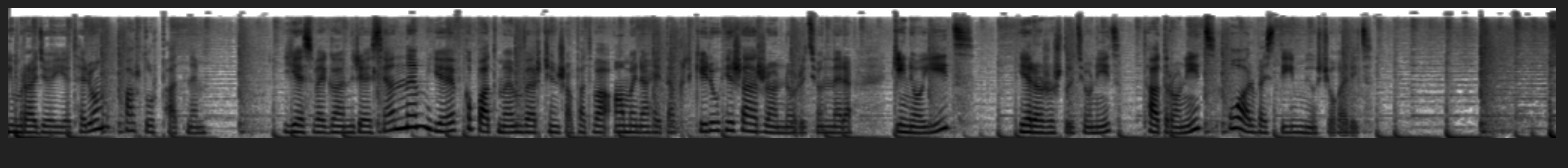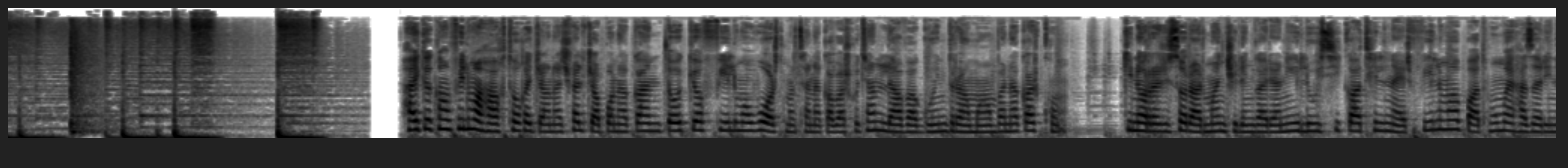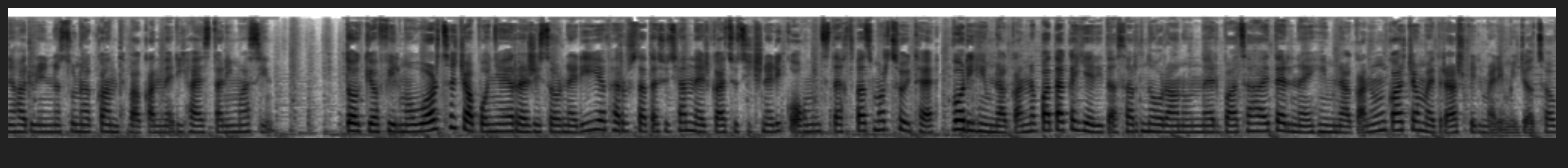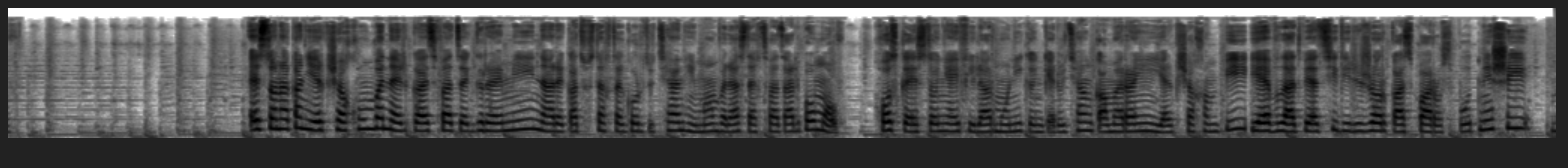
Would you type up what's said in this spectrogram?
Իմ ռադիոյի եթերում Արտուր Փաթն եմ։ Ես Վեգա Անդրեասյանն եմ եւ կպատմեմ վերջին շաբաթվա ամենահետաքրքիր ու հիշարժան նորությունները կինոյից, երաժշտությունից, թատրոնից ու արվեստի մյուս ճյուղերից։ Հայկական ֆիլմը հաղթող է ճանաչվել ճապոնական Tokyo Film Awards մրցանակաբաշխության լավագույն դրամա անվանակարգում։ Կինոռեժիսոր Արման Չիլինգարյանի «Լույսի կաթիլներ» ֆիլմը պատմում է 1990-ական թվականների Հայաստանի մասին։ Tokyo Film Awards-ը Ճապոնիայի ռեժիսորների եւ հեռուստատեսության ներկայացուցիչների կողմից ստեղծված մրցույթ է, որի հիմնական նպատակը երիտասարդ նոր անուններ բացահայտելն է, հիմնականում կարճամետրաժ ֆիլմերի միջոցով։ Էստոնական երգչախումբը ներկայացված է Grammy նարեկացու ստեղծագործության հիման վրա ստեղծված ալբոմով։ Խոսքը Էստոնիայի ֆիլարմոնիկ ընկերության կամերային երգչախմբի եւ լատվիացի դիրիժոր Կասպարոս Սպուտնիշի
